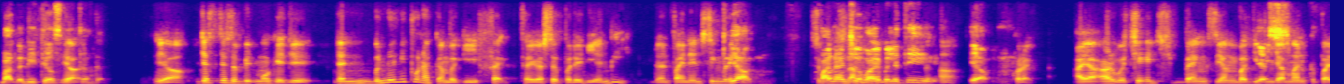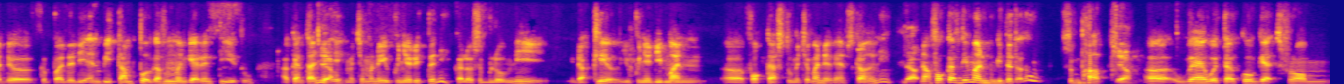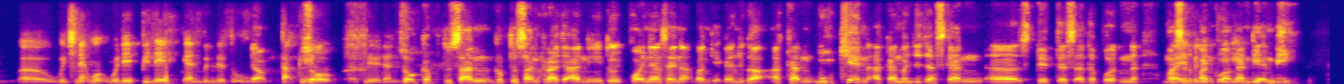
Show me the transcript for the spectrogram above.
But the details yeah, later. Yeah, just just a bit more KJ. Dan benda ni pun akan bagi efek saya rasa pada DNB dan financing mereka. Yeah. Financial viability. Uh, yeah. Correct. IRR will change banks yang bagi yes. pinjaman kepada kepada DNB tanpa government guarantee itu akan tanya yeah. eh macam mana you punya return ni kalau sebelum ni dah clear you punya demand uh, forecast tu macam mana kan sekarang yeah. ni yeah. nak forecast demand pun kita tak tahu sebab yeah. uh, where will telco get from uh, which network will they pilih kan benda tu yeah. tak clear so, tak clear dan so keputusan keputusan kerajaan ni itu point yang saya nak bangkitkan juga akan mungkin akan menjejaskan uh, status ataupun masa depan kewangan DNB. DNB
